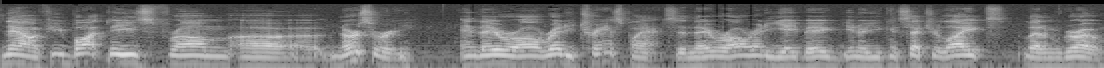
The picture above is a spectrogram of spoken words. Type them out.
Now if you bought these from uh, nursery and they were already transplants and they were already yay big. You know, you can set your lights, let them grow,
